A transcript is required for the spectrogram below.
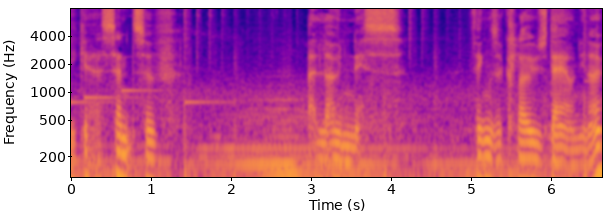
you get a sense of aloneness. Things are closed down, you know?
